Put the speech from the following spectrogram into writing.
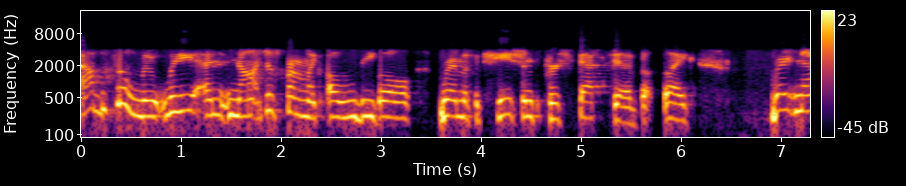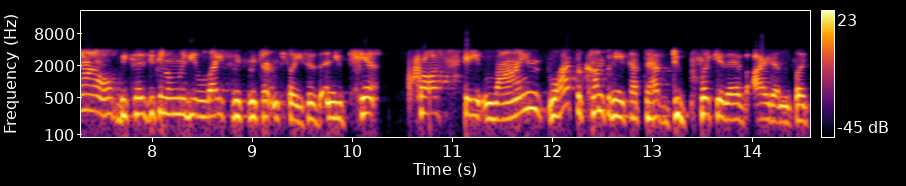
Absolutely, and not just from like a legal ramifications perspective, but like right now, because you can only be licensed in certain places and you can't cross state lines, lots of companies have to have duplicative items. Like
